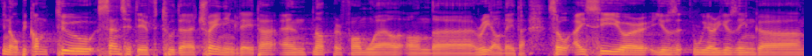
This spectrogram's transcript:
you know, become too sensitive to the training data and not perform well on the real data. So I see you're use, we are using uh,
